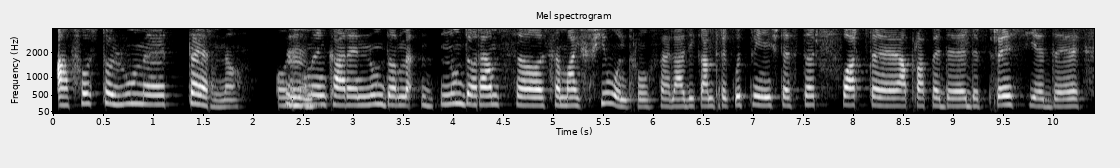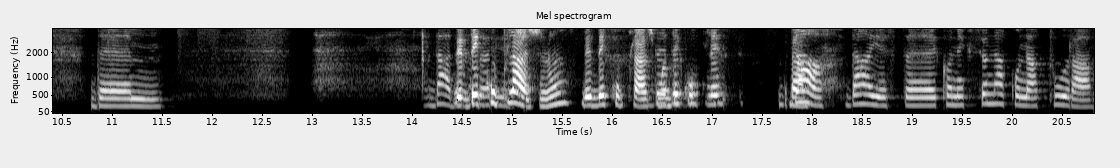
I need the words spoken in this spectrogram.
a fost o lume eternă. O mm. lume în care nu-mi, dorme, nu-mi doream să, să mai fiu într-un fel. Adică am trecut prin niște stări foarte aproape de depresie, de... de da, de, de decuplaj, nu? De decuplaj. De mă decuplez. Da. da, da, este conexiunea cu natura,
